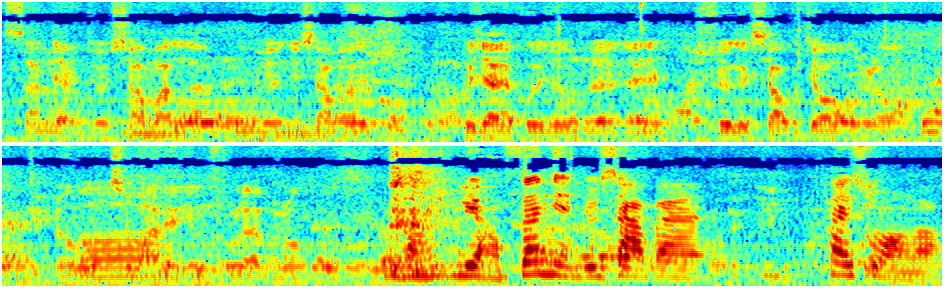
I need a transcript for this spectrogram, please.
三点就下班了，公务员就下班，回家以后就是哎睡个下午觉是吧？然后七八点又出来晚上活动。两两三点就下班，嗯，太爽了。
